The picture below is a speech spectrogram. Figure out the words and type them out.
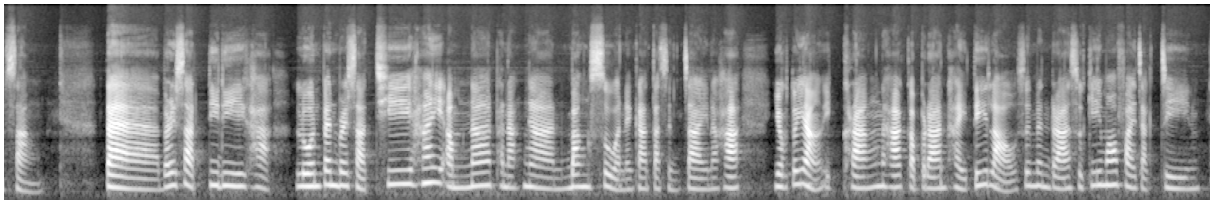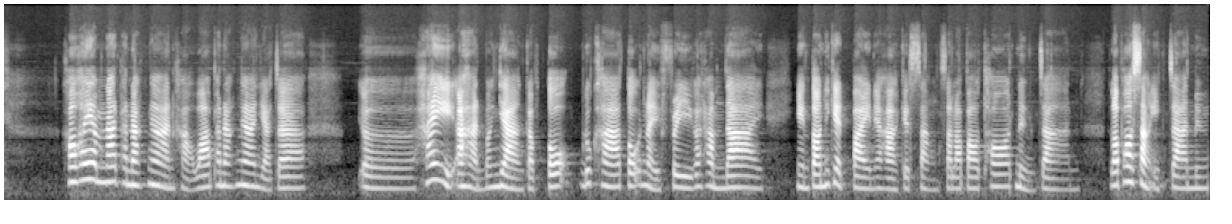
ำสั่ง แต่บริษัทดีๆ ค่ะ ล้วนเป็นบริษัทที่ให้อำนาจพนักงานบางส่วนในการตัดสินใจนะคะ ยกตัวอย่างอีกครั้งนะคะ กับร้านไฮตี้เหลาซึ่งเป็นร้านสุกี้หม้อไฟจากจีน เขาให้อำนาจพนักงานค่ะว่าพนักงานอยากจะให้อาหารบางอย่างกับโต๊ะลูกค้าโต๊ะไหนฟรีก็ทำได้ อย่างตอนที่เกดไปเนี่ยค่ะเกดสั่งซาลาเปาทอด 1 จาน แล้วพอสั่งอีกจานนึง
